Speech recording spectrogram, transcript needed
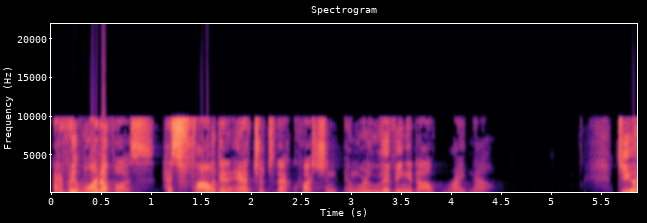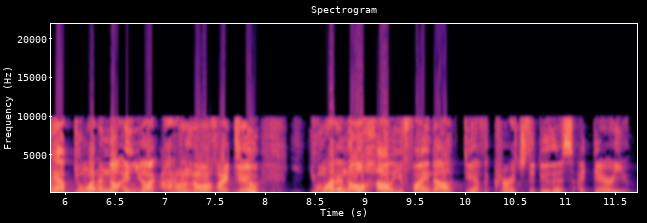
Every one of us has found an answer to that question and we're living it out right now. Do you have, you want to know, and you're like, I don't know if I do. You want to know how you find out? Do you have the courage to do this? I dare you.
